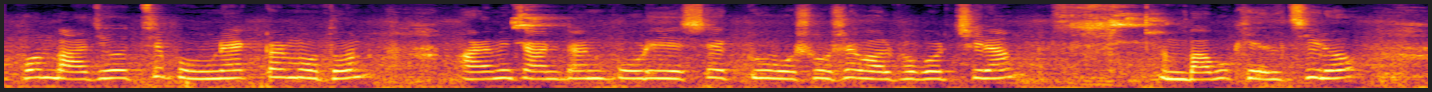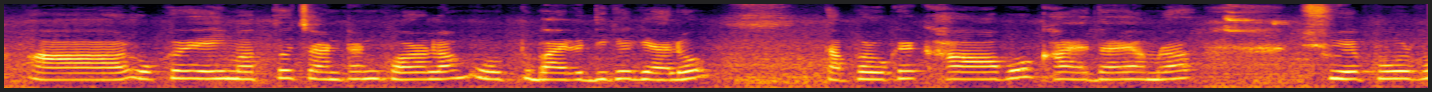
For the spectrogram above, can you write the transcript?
এখন বাজে হচ্ছে পৌনে একটার মতন। আর আমি চান টান করে এসে একটু বসে বসে গল্প করছিলাম। বাবু খেলছিল, আর ওকে এই মাত্র চান টান করালাম। ও একটু বাইরের দিকে গেল। তারপর ওকে খাওয়াবো খাওয়া দায় আমরা শুয়ে পড়ব।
